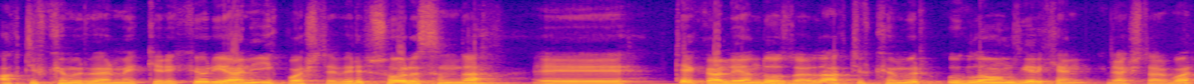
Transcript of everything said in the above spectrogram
aktif kömür vermek gerekiyor. Yani ilk başta verip sonrasında e, tekrarlayan dozlarda aktif kömür uygulamamız gereken ilaçlar var.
